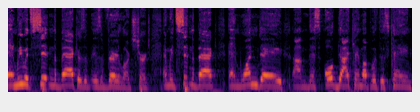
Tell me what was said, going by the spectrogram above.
and we would sit in the back. It was, a, it was a very large church, and we'd sit in the back. And one day, um, this old guy came up with this cane,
